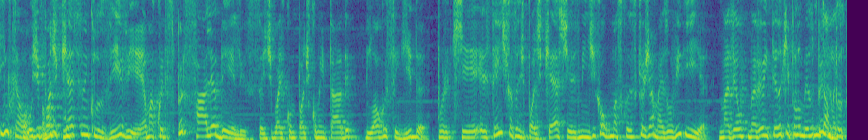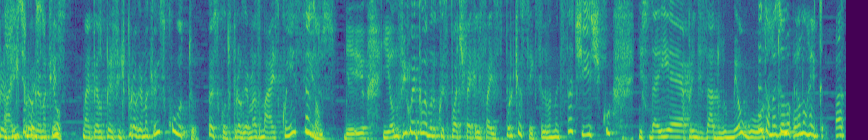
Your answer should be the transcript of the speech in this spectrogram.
Então, o de podcasts, inclusive, é uma coisa super falha deles. A gente vai, pode comentar de, logo em seguida, porque eles têm indicação de podcast, eles me indicam algumas coisas que eu jamais ouviria. Mas eu, mas eu entendo que pelo mesmo então, perfil, pelo perfil de programa que eu mas pelo perfil de programa que eu escuto. Eu escuto programas mais conhecidos. Então. E, eu, e eu não fico reclamando com o Spotify que ele faz isso, porque eu sei que isso é levantamento estatístico. Isso daí é aprendizado do meu gosto. Então, mas eu não, eu não reclamo.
